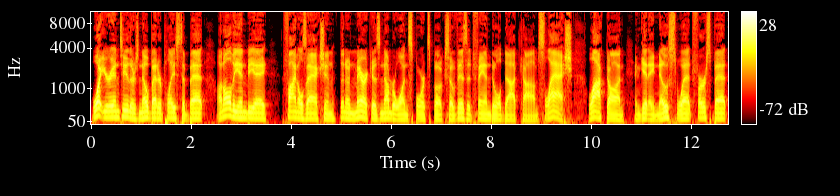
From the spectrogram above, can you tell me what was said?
what you're into, there's no better place to bet on all the NBA finals action than America's number one sports book. So visit fanduel.com slash locked on and get a no sweat first bet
